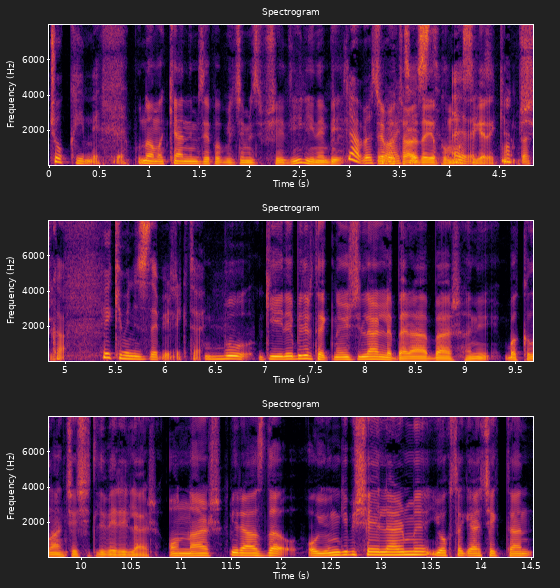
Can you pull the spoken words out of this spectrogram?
çok kıymetli. Bunu ama kendimiz yapabileceğimiz bir şey değil. Yine bir Laboratuvar laboratuvarda test. yapılması evet, gereken mutlaka. bir şey. Hekiminizle birlikte birlikte. Bu giyilebilir teknolojilerle beraber hani bakılan çeşitli veriler onlar biraz da oyun gibi şeyler mi yoksa gerçekten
